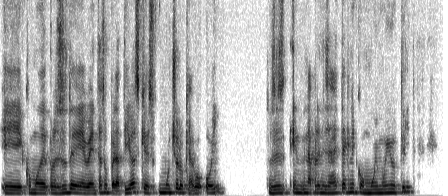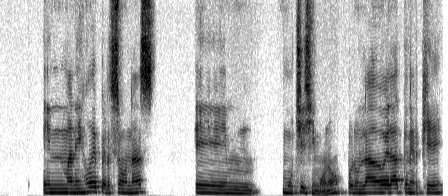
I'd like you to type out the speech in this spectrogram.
eh, como de procesos de ventas operativas, que es mucho lo que hago hoy. Entonces, en aprendizaje técnico muy, muy útil. En manejo de personas, em, muchísimo, ¿no? Por un lado era tener que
